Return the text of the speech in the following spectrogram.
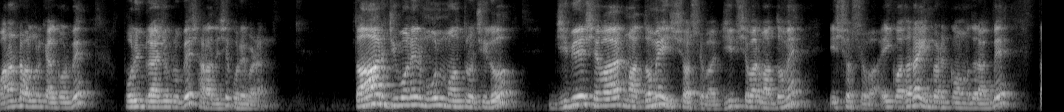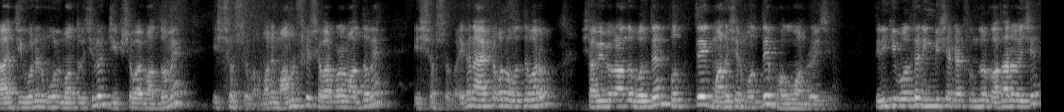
বানানটা ভালো করে খেয়াল করবে। পরিব্রাজক রূপে সারা দেশে ঘুরে বেড়ান। তার জীবনের মূল মন্ত্র ছিল জীবে সেবার মাধ্যমে ঈশ্বর সেবা। জীব সেবার মাধ্যমে ঈশ্বর সেবা। এই কথাটা ইনভার্টেড কমার মধ্যে রাখবে। তার জীবনের মূল মন্ত্র ছিল জীব সেবার মাধ্যমে ঈশ্বর সেবা। মানে মানুষকে সেবা করার মাধ্যমে ঈশ্বর সেবা। এখানে আরেকটা কথা বলতে পারো। স্বামী বিবেকানন্দ বলতেন, প্রত্যেক মানুষের মধ্যে ভগবান রয়েছে। তিনি কি বলতেন? ইংলিশে একটা সুন্দর কথা রয়েছে।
